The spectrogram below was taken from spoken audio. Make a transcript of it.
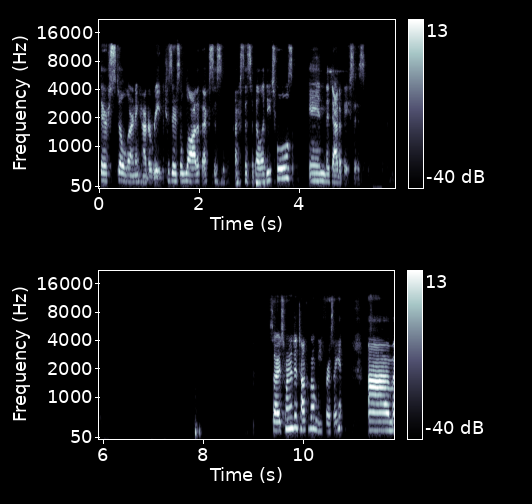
they're still learning how to read because there's a lot of access, accessibility tools in the databases. So I just wanted to talk about me for a second. Um,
